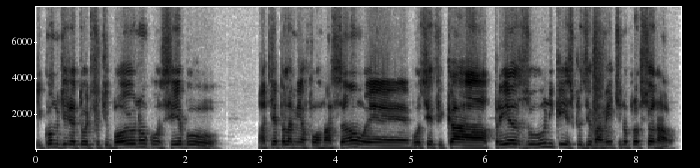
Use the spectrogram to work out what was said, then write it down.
e como diretor de futebol eu não concebo, até pela minha formação, é você ficar preso única e exclusivamente no profissional.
